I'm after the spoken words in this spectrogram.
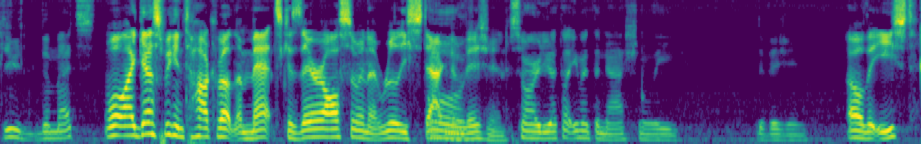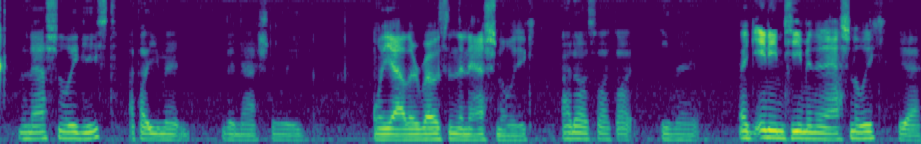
Dude, the Mets. Well, I guess we can talk about the Mets because they're also in a really stacked Oh. division. Sorry, dude. I thought you meant the National League division. Oh, the East, the National League East. I thought you meant the National League. Well, yeah, they're both in the National League. I know, that's what I thought meant. Like any team in the National League. Yeah.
